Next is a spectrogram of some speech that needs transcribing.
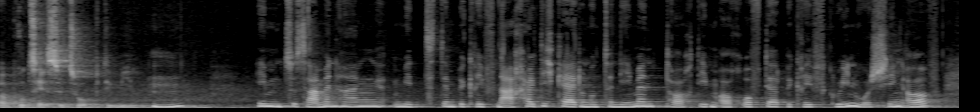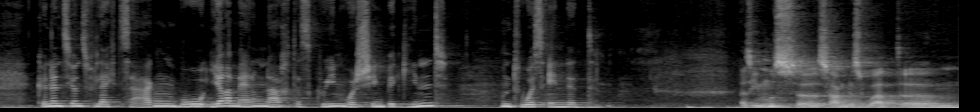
äh, Prozesse zu optimieren. Mhm. Im Zusammenhang mit dem Begriff Nachhaltigkeit und Unternehmen taucht eben auch oft der Begriff Greenwashing auf. Können Sie uns vielleicht sagen, wo Ihrer Meinung nach das Greenwashing beginnt und wo es endet? Also ich muss äh, sagen, das Wort ähm,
